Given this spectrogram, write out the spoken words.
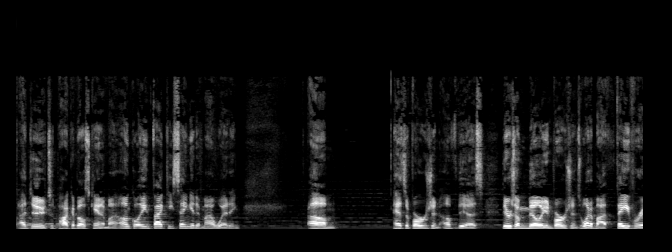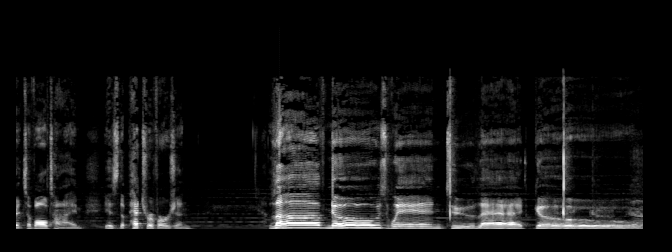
I do. It's a Pachelbel's canon. My uncle, in fact, he sang it at my wedding. Um, has a version of this. There's a million versions. One of my favorites of all time is the Petra version. Love knows when to let go.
